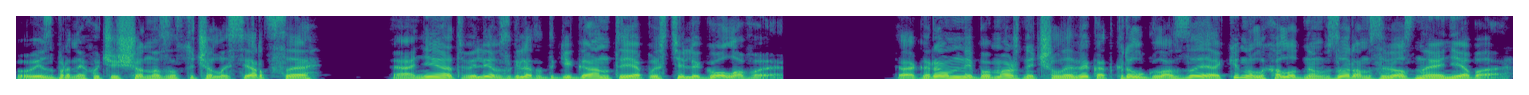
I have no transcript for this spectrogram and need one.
У избранных учащенно застучало сердце, они отвели взгляд от гиганта и опустили головы. Огромный бумажный человек открыл глаза и окинул холодным взором звездное небо.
